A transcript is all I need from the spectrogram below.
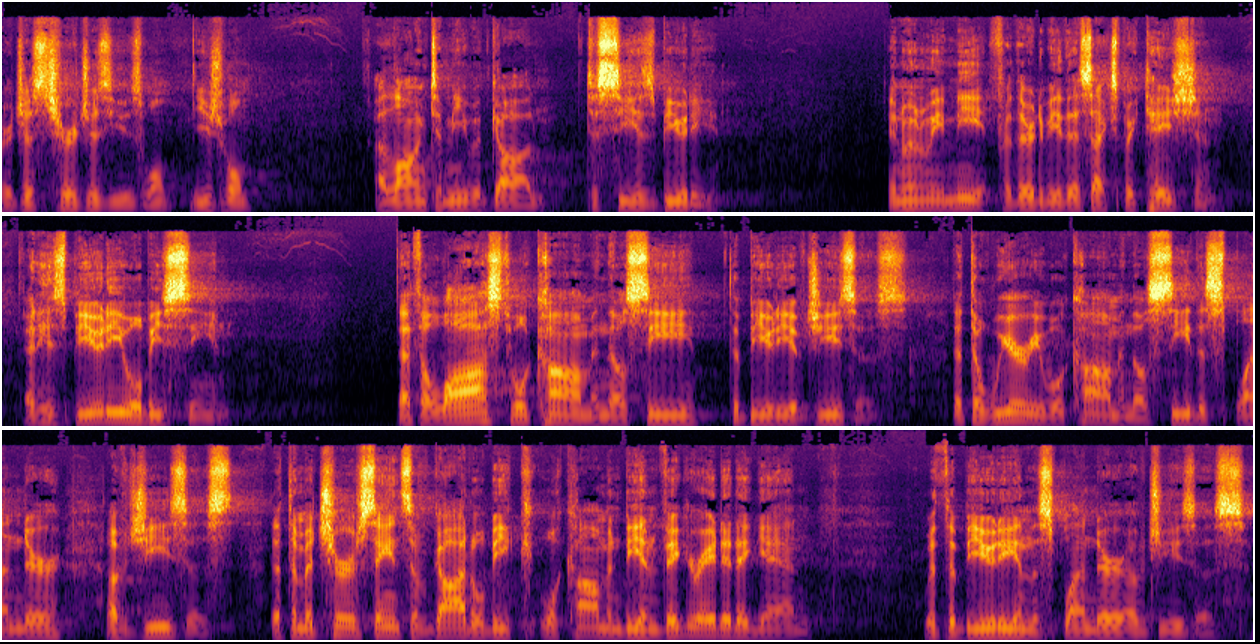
or just church as usual. usual. I long to meet with God, to see His beauty. And when we meet, for there to be this expectation that His beauty will be seen, that the lost will come and they'll see the beauty of Jesus, that the weary will come and they'll see the splendor of Jesus, that the mature saints of God will, be, will come and be invigorated again with the beauty and the splendor of Jesus.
